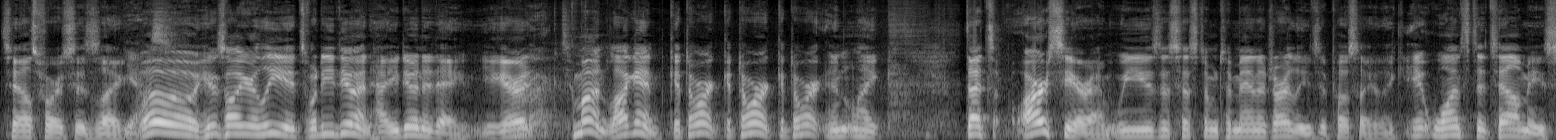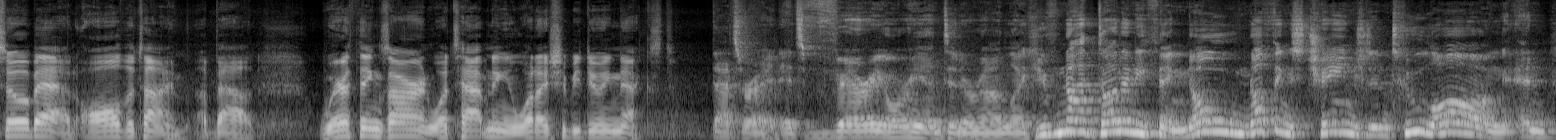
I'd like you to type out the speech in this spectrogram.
Salesforce is like, Yes. whoa, here's all your leads. What are you doing? How are you doing today? You get ready? Correct. Come on, log in. Get to work. Get to work. Get to work. And like, that's our CRM. We use a system to manage our leads at Postlight. Like, it wants to tell me so bad all the time about where things are and what's happening and what I should be doing next. That's right. It's very oriented around like you've not done anything. No, nothing's changed in too long. And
